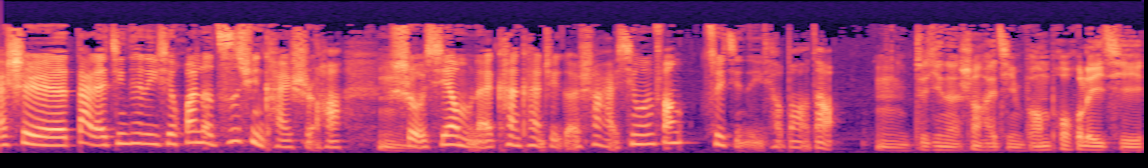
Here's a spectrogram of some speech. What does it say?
还是带来今天的一些欢乐资讯开始哈。首先，我们来看看这个上海新闻方最近的一条报道。嗯，最近呢，上海警方破获了一起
